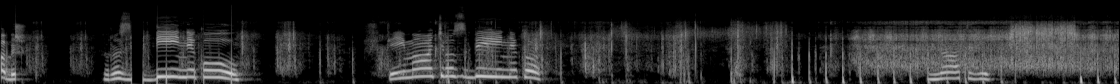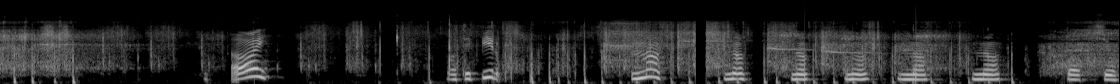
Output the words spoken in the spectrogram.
робиш? Розбійнику! Впіймать розбійника! На тобі! Ай! А тепер на, на, на, на, на, на. Так, все.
